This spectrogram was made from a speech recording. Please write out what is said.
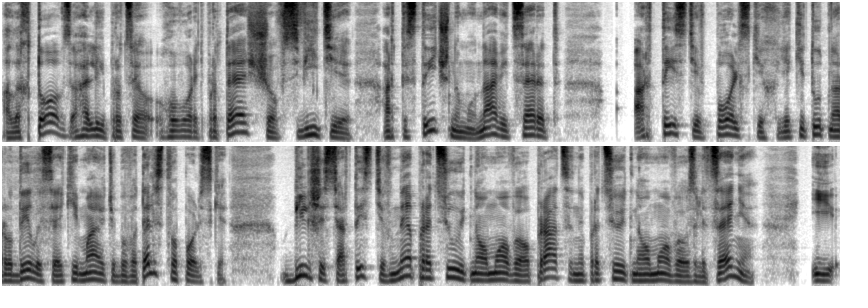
Але хто взагалі про це говорить? Про те, що в світі артистичному, навіть серед артистів польських, які тут народилися, які мають обивательство польське, більшість артистів не працюють на умови о праці, не працюють на умови о зліцення, і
